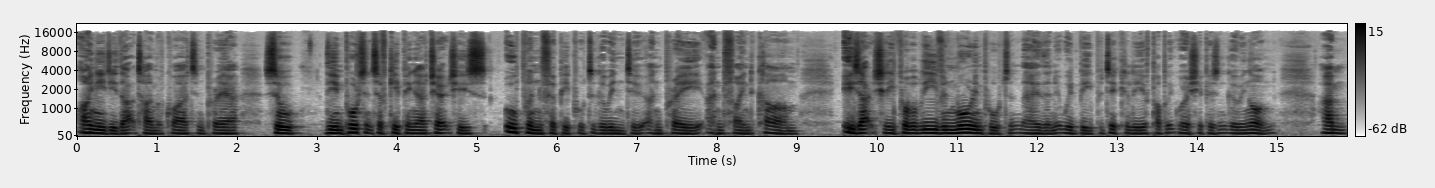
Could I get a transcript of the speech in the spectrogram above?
I needed that time of quiet and prayer. So the importance of keeping our churches open for people to go into and pray and find calm is actually probably even more important now than it would be, particularly if public worship isn't going on. Um,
